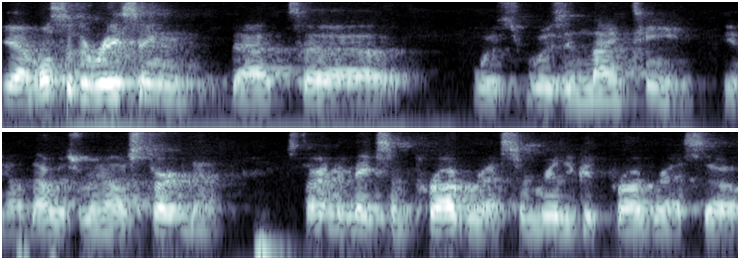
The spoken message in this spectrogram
yeah, most of the racing that uh, was was in 19. You know, that was when I was starting to starting to make some progress, some really good progress. So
